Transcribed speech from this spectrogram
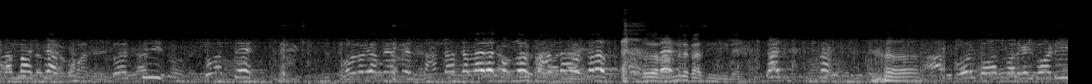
लंबा स्टेप दो तीस दो अट्ठाईस पैंतीस शानदार चल रहे तुम लोग शानदार हो चलो राम लगा सी नहीं आप कोई बहुत बढ़ गई बॉडी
